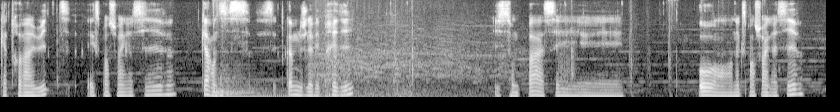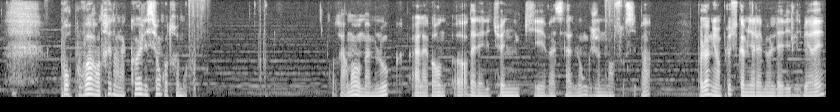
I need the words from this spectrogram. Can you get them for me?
88, expansion agressive. 46. C'est comme je l'avais prédit. Ils sont pas assez hauts en expansion agressive pour pouvoir entrer dans la coalition contre moi. Contrairement aux Mamelouks, à la Grande Horde, à la Lituanie qui est vassale donc je ne m'en soucie pas. Pologne en plus, comme il y a la Moldavie libérée,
